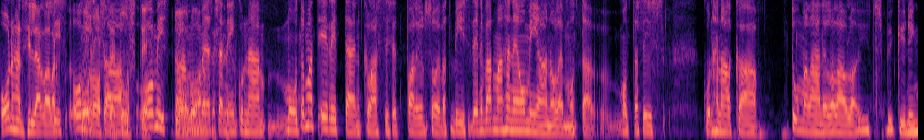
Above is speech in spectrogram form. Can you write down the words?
Onhan sillä lailla Siis omistaa, korostetusti omistaa mun mielestä niin kuin nämä muutamat erittäin klassiset paljon soivat biisit. Ei ne varmaan hänen omiaan ole, mutta, mutta siis kun hän alkaa tummalla äänellä laulaa It's beginning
